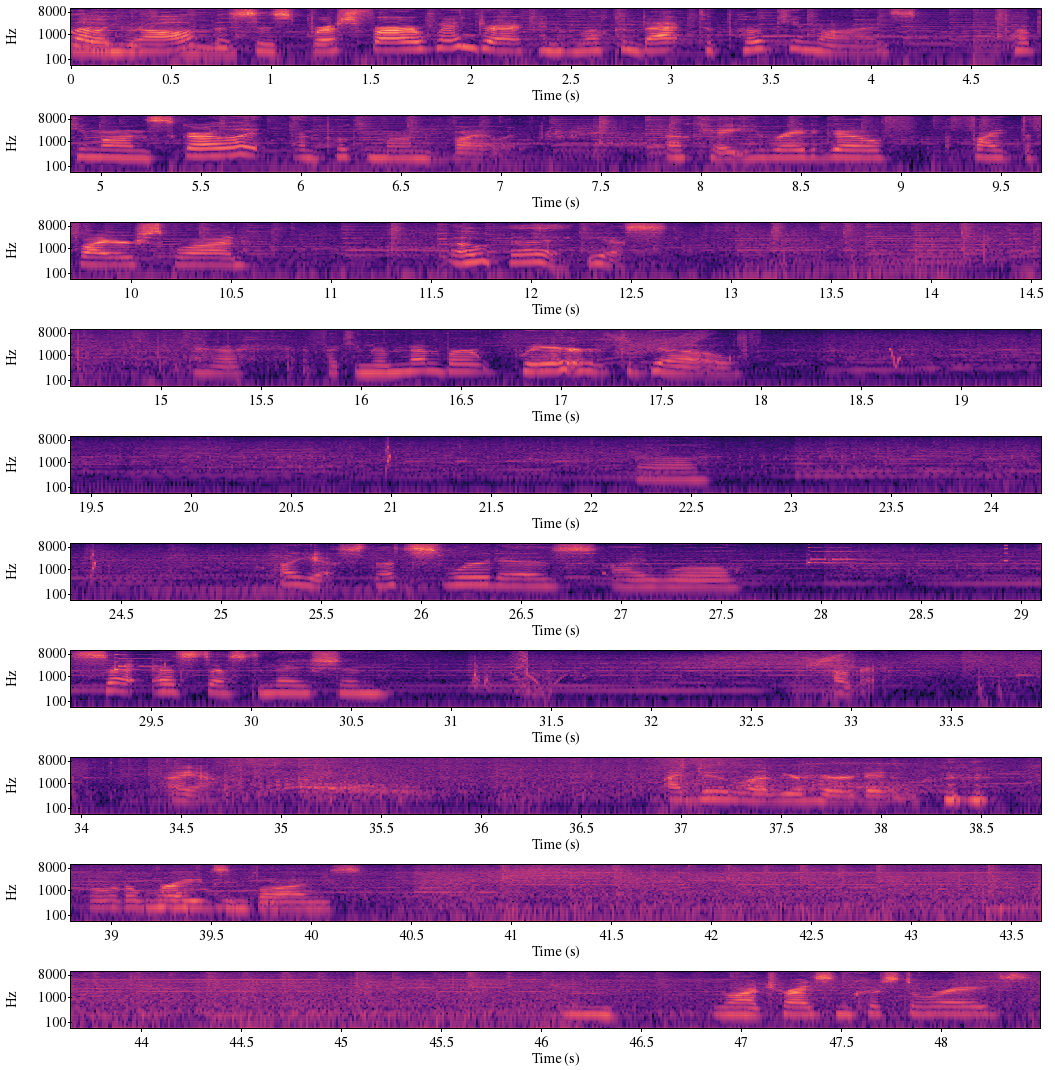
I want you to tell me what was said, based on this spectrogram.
Hello, y'all. This is Brushfire Wyndragon, and welcome back to Pokemon's Pokemon Scarlet and Pokemon Violet. Okay, you ready to go fight the Fire Squad? Okay. Yes. Uh, if I can remember where to go. Uh. Oh yes, that's where it is. I will set as destination. Okay. Oh yeah. I do love your hairdo. the little braids and buns. Mm. You want to try some crystal raids?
